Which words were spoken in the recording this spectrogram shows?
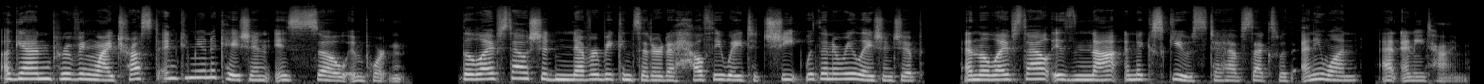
Again, proving why trust and communication is so important. The lifestyle should never be considered a healthy way to cheat within a relationship, and the lifestyle is not an excuse to have sex with anyone at any time.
